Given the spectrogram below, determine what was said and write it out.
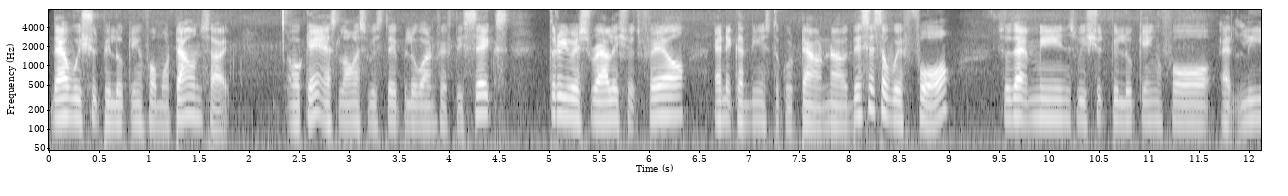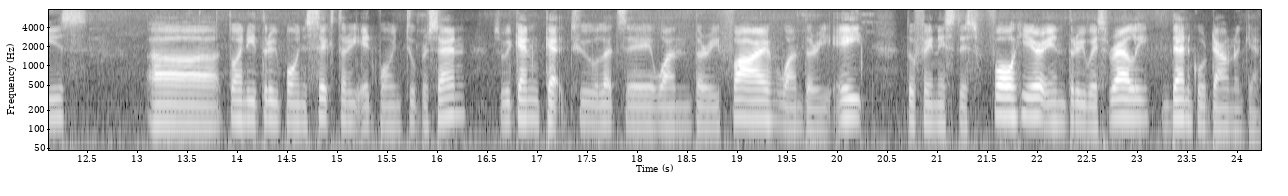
then we should be looking for more downside okay as long as we stay below 156 three waves rally should fail and it continues to go down. Now this is a wave 4 so that means we should be looking for at least uh, 23.6 38.2 percent. So we can get to let's say 135 138 to finish this 4 here in three ways rally then go down again.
